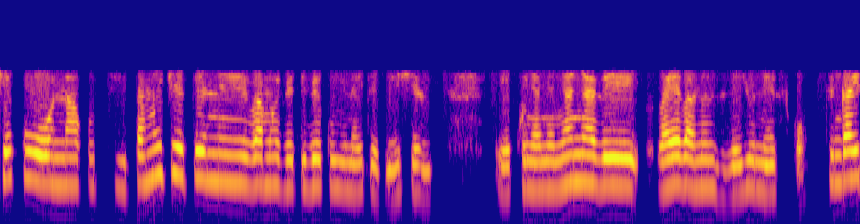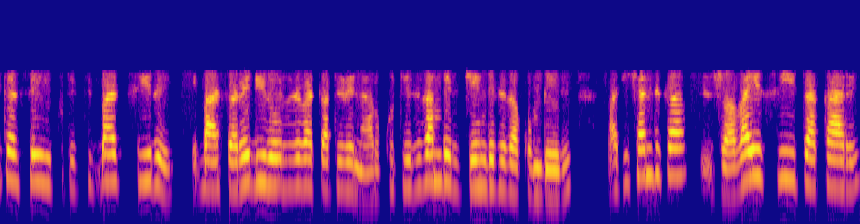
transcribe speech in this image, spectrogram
chekuona kuti pamwe chete nevamwe vedu vekuunited nations e, kunyanyanyanya vaya vanonzi veunesco tingaita sei kuti tibatsire basa redu irori revatapi venharo kuti rirambe richienderera kumberi vachishandisa zvavaisiita kare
